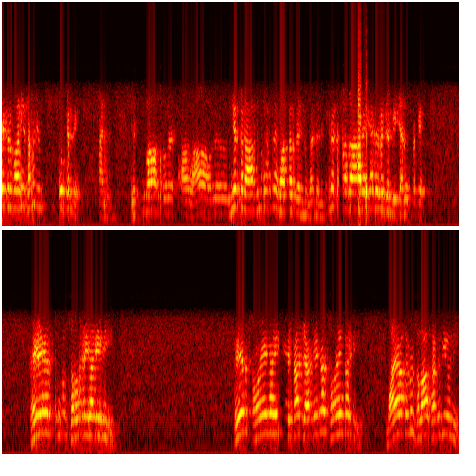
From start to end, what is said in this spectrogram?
ਇਹ ਕੁਰਬਾਨੀ ਸਮਝੂ? ਉੱਠਦੇ ਹਾਂਜੀ। ਇਸ ਨੂੰ ਤੇ ਵਾਤਰ ਦੇ ਨੂੰ ਕਹਿੰਦੇ ਨੇ ਕਹਦਾ ਆ ਰਿਹਾ ਤੇ ਫਿਰ ਜੱਦੀ ਚੱਲ ਸਕੇ ਫੇਰ ਤੂੰ ਸੋਣੇਗਾ ਹੀ ਨਹੀਂ ਫੇਰ ਸੋਏਗਾ ਹੀ ਐਸਾ ਜਾਗੇਗਾ ਸੋਏਗਾ ਹੀ ਮਾਇਆ ਤੈਨੂੰ ਸਲਾਹ ਸਕਦੀ ਹੋ ਨਹੀਂ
